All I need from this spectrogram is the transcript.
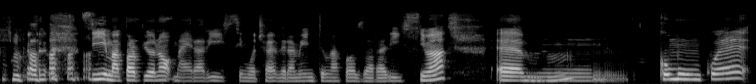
sì, ma proprio no, ma è rarissimo, cioè è veramente una cosa rarissima. Um, mm-hmm. Comunque,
